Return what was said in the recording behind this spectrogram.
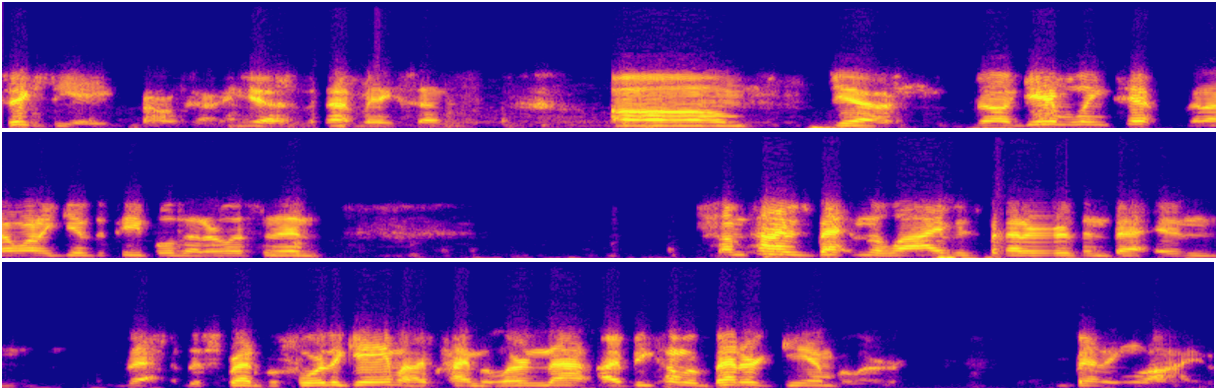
Okay, yeah, that makes sense. Um, yeah, the gambling tip that I want to give the people that are listening. Sometimes betting the live is better than betting the, the spread before the game. I've kind of learned that. I've become a better gambler betting live.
